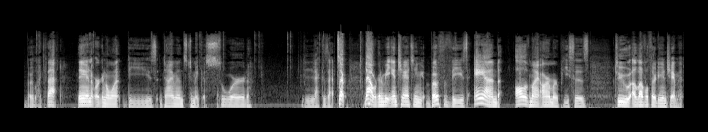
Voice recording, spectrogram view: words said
Bow like that. Then we're going to want these diamonds to make a sword. That. So, now we're going to be enchanting both of these and all of my armor pieces to a level 30 enchantment.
